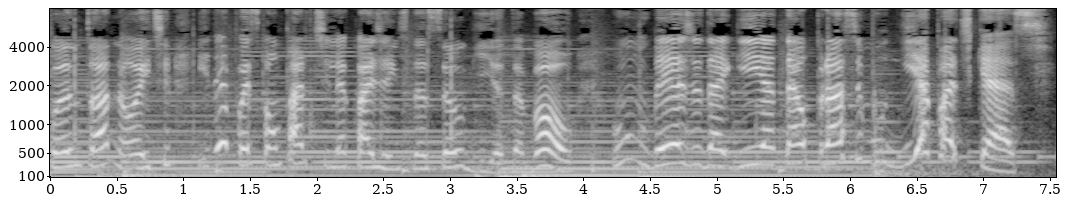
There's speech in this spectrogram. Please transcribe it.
quanto à noite e depois compartilha com a gente da seu guia, tá bom? Um beijo da guia, até o próximo Guia Podcast.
